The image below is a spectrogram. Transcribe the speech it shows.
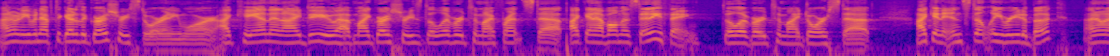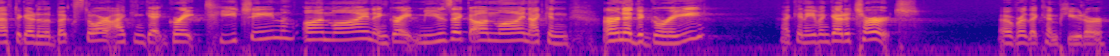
I don't even have to go to the grocery store anymore. I can and I do have my groceries delivered to my front step. I can have almost anything delivered to my doorstep. I can instantly read a book. I don't have to go to the bookstore. I can get great teaching online and great music online. I can earn a degree. I can even go to church over the computer.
